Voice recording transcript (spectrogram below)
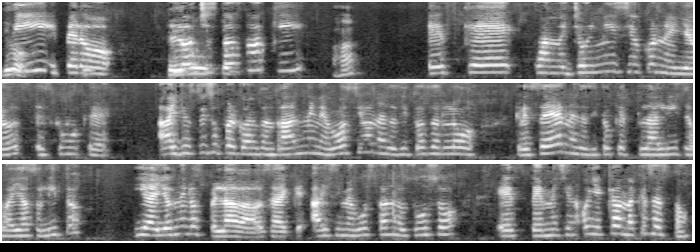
sí, pero lo chistoso aquí es que cuando yo inicio con ellos, es como que, ay, yo estoy súper concentrada en mi negocio, necesito hacerlo crecer, necesito que Lali se vaya solito. Y a ellos ni los pelaba, o sea, que, ay, si me gustan, los uso. Este, me decían, oye, ¿qué onda? ¿Qué es esto?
